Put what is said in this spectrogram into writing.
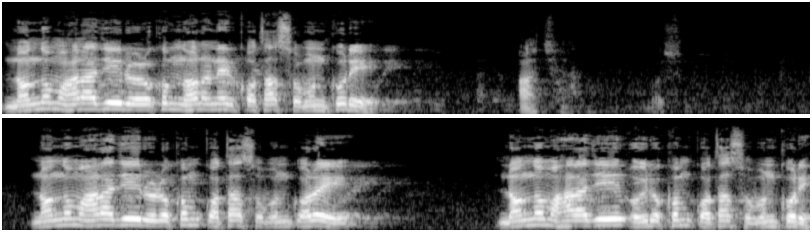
নন্দ মহারাজের ওরকম ধরনের কথা শ্রবণ করে আচ্ছা নন্দ মহারাজের ওরকম কথা শ্রবণ করে, নন্দ মহারাজের ওই রকম কথা শ্রবণ করে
